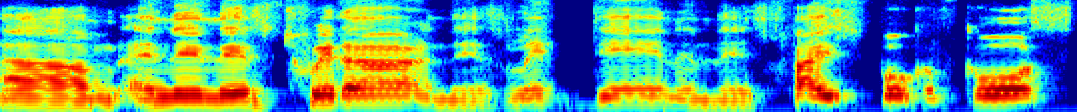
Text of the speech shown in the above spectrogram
um, and then there's Twitter and there's LinkedIn and there's Facebook, of course.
